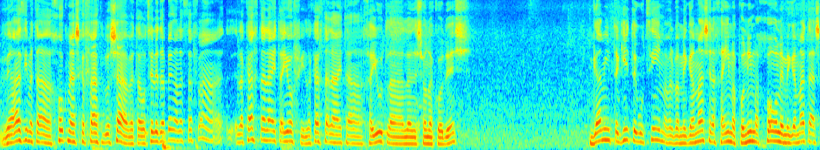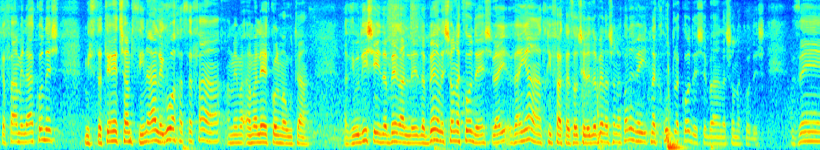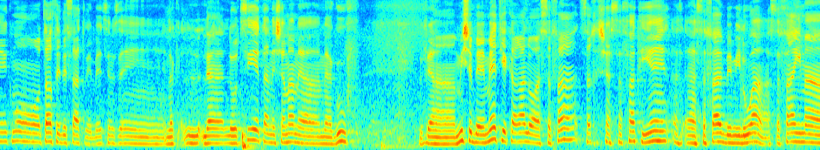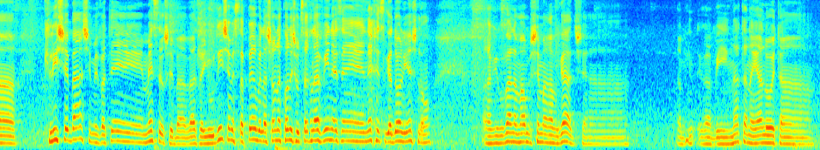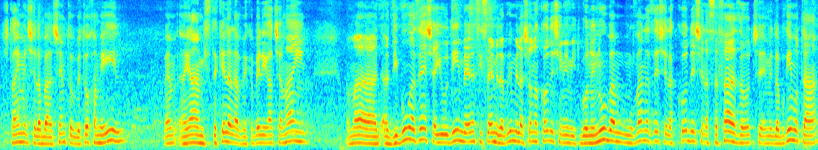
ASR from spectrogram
ואז אם אתה רחוק מההשקפה הקדושה ואתה רוצה לדבר על השפה, לקחת לה את היופי, לקחת לה את החיות ללשון הקודש. גם אם תגיד תירוצים, אבל במגמה של החיים הפונים אחור למגמת ההשקפה המלאה קודש, מסתתרת שם שנאה לרוח השפה המלא את כל מהותה. אז יהודי שידבר על לדבר לשון הקודש, והיה דחיפה כזאת של לדבר לשון הקודש והתנכרות לקודש שבלשון הקודש. זה כמו תרתי דה סתרי, בעצם זה להוציא את הנשמה מה, מהגוף, ומי שבאמת יקרה לו השפה, צריך שהשפה תהיה השפה במילואה, השפה עם ה... כלי שבה שמבטא מסר שבה, ואז היהודי שמספר בלשון הקודש הוא צריך להבין איזה נכס גדול יש לו הרב יובל אמר בשם הרב גד שהרבי נתן היה לו את השטריימל של הבעל שם טוב בתוך המעיל והיה מסתכל עליו, מקבל יראת שמיים. אמר, הדיבור הזה שהיהודים בארץ ישראל מדברים בלשון הקודש, אם הם יתבוננו במובן הזה של הקודש של השפה הזאת, שהם מדברים אותה,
